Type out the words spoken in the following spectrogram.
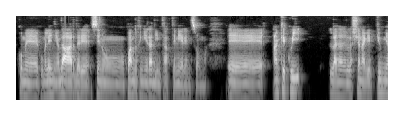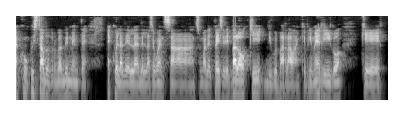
come, come legna da ardere non, quando finirà di intrattenere, insomma. anche qui la, la, scena che più mi ha conquistato probabilmente è quella del, della sequenza insomma, del paese dei balocchi, di cui parlava anche prima Enrico, che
